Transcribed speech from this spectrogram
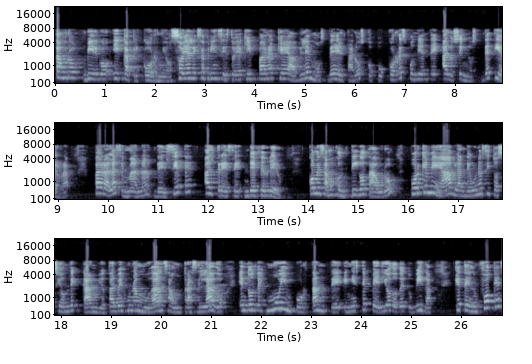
Tauro, Virgo y Capricornio. Soy Alexa Prince y estoy aquí para que hablemos del taróscopo correspondiente a los signos de tierra para la semana del 7 al 13 de febrero. Comenzamos contigo, Tauro, porque me hablan de una situación de cambio, tal vez una mudanza, un traslado, en donde es muy importante en este periodo de tu vida que te enfoques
